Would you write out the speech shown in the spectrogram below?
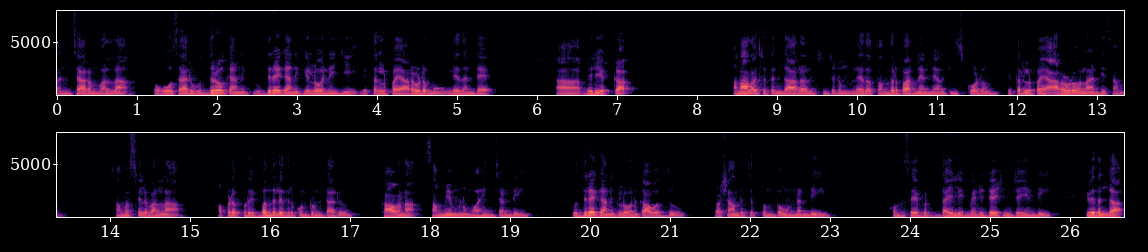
సంచారం వల్ల ఒక్కోసారి ఉద్రేకానికి ఉద్రేకానికి లోనయ్యి ఇతరులపై అరవడము లేదంటే వీరి యొక్క అనాలోచితంగా ఆలోచించడం లేదా తొందరపాటు నిర్ణయాలు తీసుకోవడం ఇతరులపై అరవడం లాంటి సమ సమస్యల వల్ల అప్పుడప్పుడు ఇబ్బందులు ఎదుర్కొంటుంటారు. కావున సంయమనం వహించండి. ఉద్రేకానికి లోను కావద్దు. ప్రశాంత చిత్తంతో ఉండండి. కొంతసేపు డైలీ మెడిటేషన్ చేయండి. ఈ విధంగా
